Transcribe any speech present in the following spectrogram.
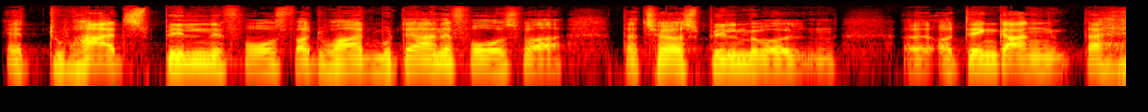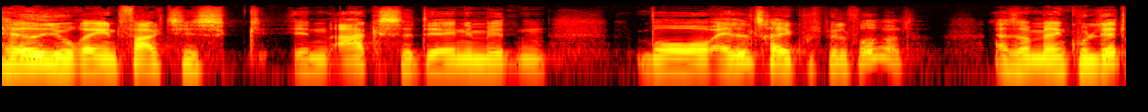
at du har et spillende forsvar, du har et moderne forsvar, der tør at spille med bolden. Og, og dengang, der havde jo rent faktisk en akse derinde i midten, hvor alle tre kunne spille fodbold. Altså man kunne let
